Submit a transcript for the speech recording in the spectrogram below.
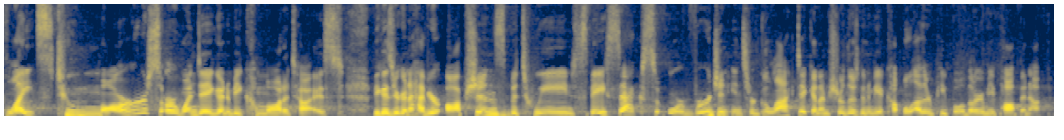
flights to Mars are one day gonna be commoditized because you're gonna have your options between SpaceX or Virgin Intergalactic, and I'm sure there's gonna be a couple other people that are gonna be popping up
